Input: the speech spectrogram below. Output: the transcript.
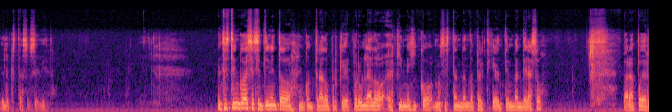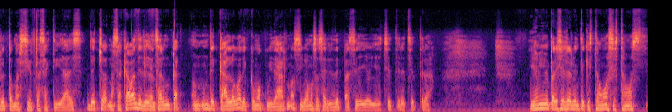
de lo que está sucediendo. Entonces tengo ese sentimiento encontrado porque por un lado aquí en México nos están dando prácticamente un banderazo para poder retomar ciertas actividades. De hecho, nos acaban de lanzar un, un, decálogo de cómo cuidarnos, si vamos a salir de paseo y etcétera, etcétera. Y a mí me parece realmente que estamos, estamos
